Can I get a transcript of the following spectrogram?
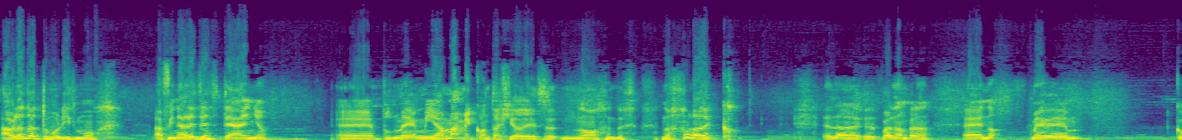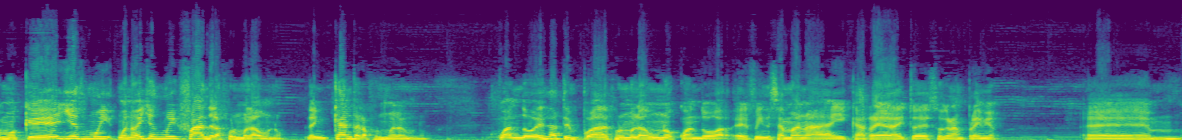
Hablando de automovilismo, a finales de este año, eh, pues mi mamá me contagió de eso. No, no solo de. perdón, perdón. no, me como que ella es muy, bueno, ella es muy fan de la Fórmula 1. Le encanta la Fórmula 1. Cuando es la temporada de Fórmula 1, cuando el fin de semana hay carrera y todo eso, gran premio. Em,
